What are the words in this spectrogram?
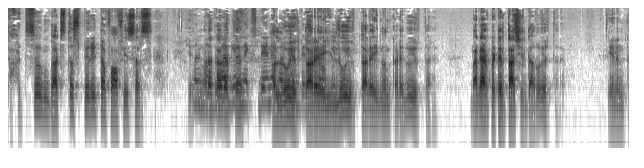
that's that's the spirit of officers ಏನು ಮಾಡೋಕ್ಕಾಗತ್ತೆ ಅಲ್ಲೂ ಇರ್ತಾರೆ ಇಲ್ಲೂ ಇರ್ತಾರೆ ಇನ್ನೊಂದು ಕಡೆನೂ ಇರ್ತಾರೆ. ಬಗಾರ್ಪೇಟೆಲಿ ತಹಸೀಲ್ದಾರು ಇರ್ತಾರೆ. ಏನಂತ?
